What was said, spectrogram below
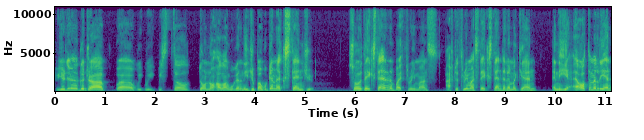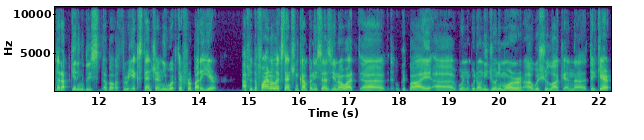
you're doing a good job. Uh, we, we we still don't know how long we're going to need you, but we're going to extend you." So they extended him by three months. After three months, they extended him again, and he ultimately ended up getting these about three extension, and he worked there for about a year. After the final extension, company says, "You know what? Uh, goodbye. Uh, we don't need you anymore. Uh, wish you luck and uh, take care."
